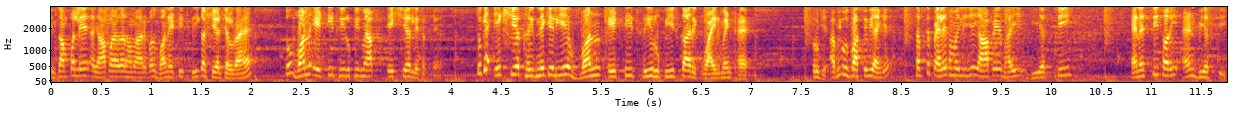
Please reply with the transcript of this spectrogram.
एग्ज़ाम्पल यहाँ पर अगर हमारे पास 183 का शेयर चल रहा है तो 183 रुपीज़ में आप एक शेयर ले सकते हैं। तो क्या एक शेयर खरीदने के लिए 183 रुपीज़ का रिक्वायरमेंट है? रुकिए, अभी उस बात पे भी आएँगे। सबसे पहले समझ लीजिए यहाँ पे भाई BSC NSC sorry and BSC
